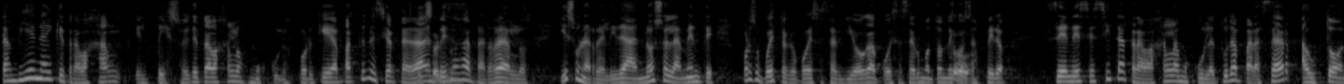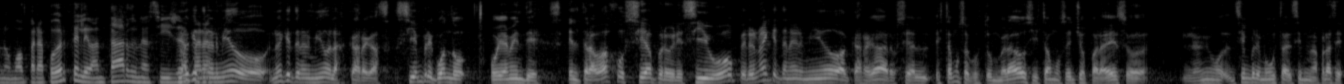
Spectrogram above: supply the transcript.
también hay que trabajar el peso, hay que trabajar los músculos, porque a partir de cierta edad Exacto. empiezas a perderlos. Y es una realidad, no solamente, por supuesto que puedes hacer yoga, puedes hacer un montón de Todo. cosas, pero se necesita trabajar la musculatura para ser autónomo, para poderte levantar de una silla. No hay, que para- tener miedo, no hay que tener miedo a las cargas, siempre y cuando, obviamente, el trabajo sea progresivo, pero no hay que tener miedo a cargar. O sea, estamos acostumbrados y estamos hechos para eso. Lo mismo, siempre me gusta decir una frase,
